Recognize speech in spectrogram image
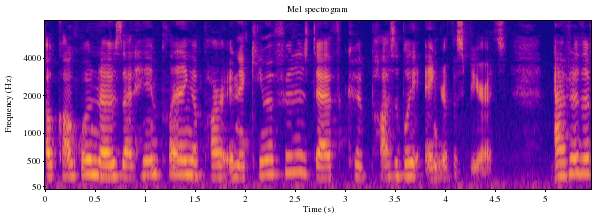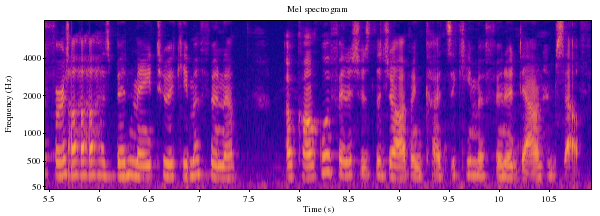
Okonkwo knows that him playing a part in Ikemefuna's death could possibly anger the spirits. After the first kill has been made to Ikemefuna, Okonkwo finishes the job and cuts Ikemefuna down himself.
